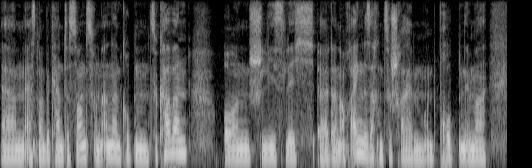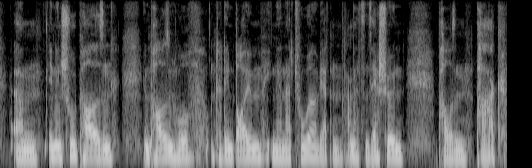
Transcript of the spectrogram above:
ähm, erstmal bekannte Songs von anderen Gruppen zu covern und schließlich äh, dann auch eigene Sachen zu schreiben und probten immer ähm, in den Schulpausen, im Pausenhof, unter den Bäumen, in der Natur. Wir hatten damals einen sehr schönen Pausenpark.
